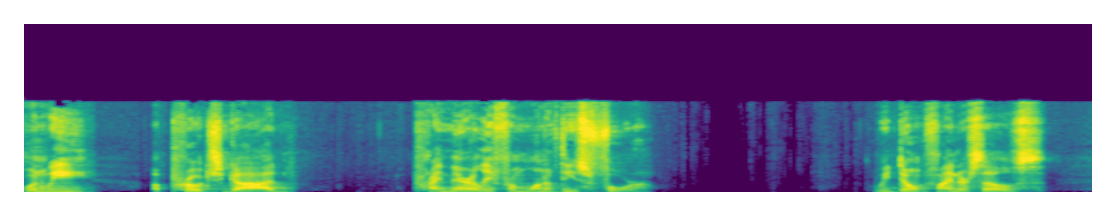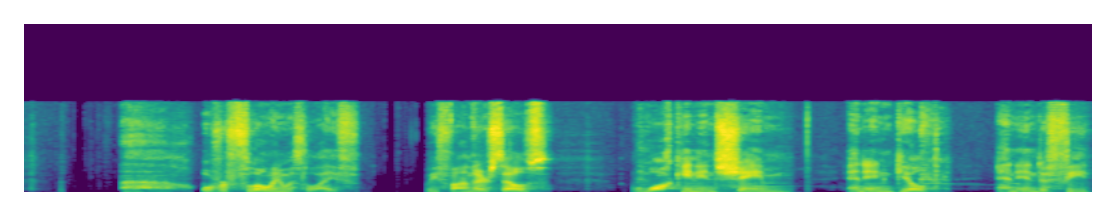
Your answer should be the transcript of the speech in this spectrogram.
When we approach God primarily from one of these four, we don't find ourselves uh, overflowing with life. We find ourselves walking in shame and in guilt and in defeat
